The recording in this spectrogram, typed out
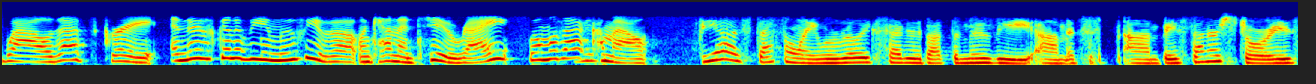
Wow, that's great. And there's going to be a movie about McKenna too, right? When will that come out? Yes, definitely. We're really excited about the movie. Um, it's um, based on our stories,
